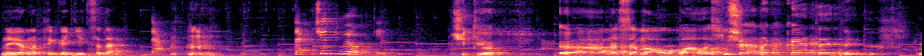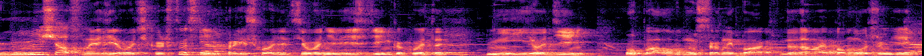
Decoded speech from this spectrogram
Наверное, пригодится, да? Да. Так, четвертый. Четвертый. А, она сама упала. Слушай, она какая-то несчастная девочка. Что с ней Да. происходит сегодня? Весь день какой-то не ее день. Упала в мусорный бак. Ну давай поможем ей Да.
